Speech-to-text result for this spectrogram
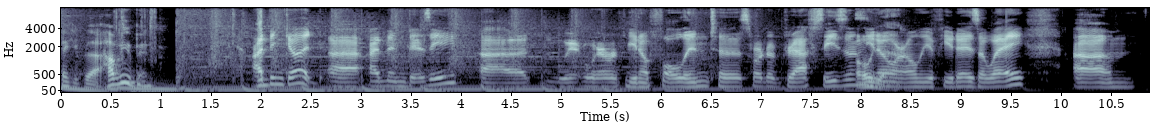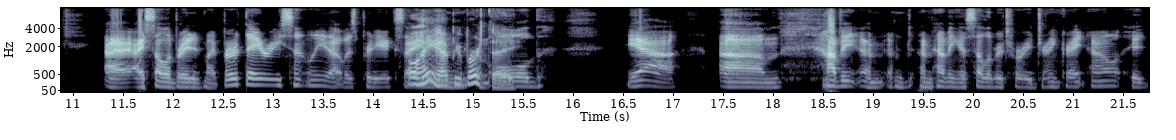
thank you for that. How have you been? I've been good. Uh, I've been busy. Uh, we're, we're you know full into sort of draft season. Oh, you know, yeah. we're only a few days away. Um, I, I celebrated my birthday recently. That was pretty exciting. Oh, hey, happy I'm birthday. old. Yeah. Um, having I'm, I'm I'm having a celebratory drink right now. It,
